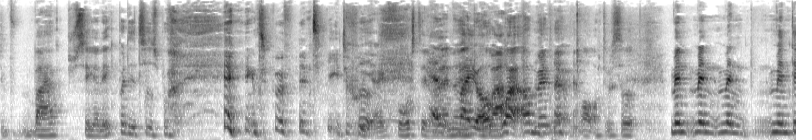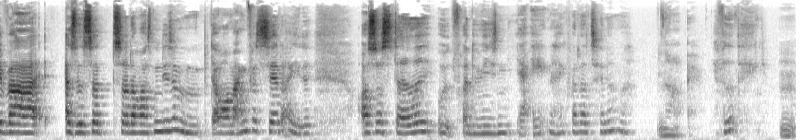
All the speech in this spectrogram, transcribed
det var jeg sikkert ikke på det tidspunkt. fordi, du kunne jeg ikke forestille mig, alt var i oprør, men, åh, du så. Men, men, men, men det var, altså, så, så der var sådan ligesom, der var mange facetter i det. Og så stadig ud fra devisen, jeg aner ikke, hvad der tænder mig. Nej. Jeg ved det ikke. Mm.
